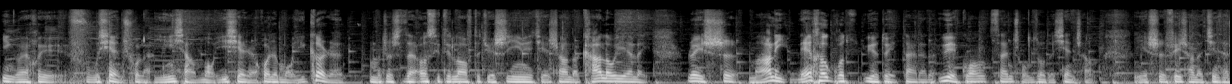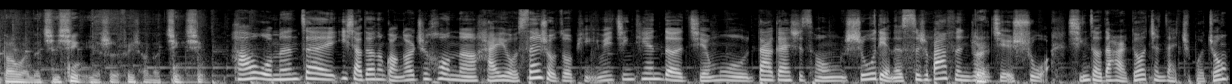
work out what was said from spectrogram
应该会浮现出来，影响某一些人或者某一个人。那么这是在 OCT Loft 爵士音乐节上的卡罗耶雷、瑞士马里联合国乐队带来的月光三重奏的现场，也是非常的精彩。当晚的即兴也是非常的尽兴。好，我们在一小段的广告之后呢，还有三首作品，因为今天的节目大概是从十五点的四十八分钟结束，《行走的耳朵》正在直播中。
